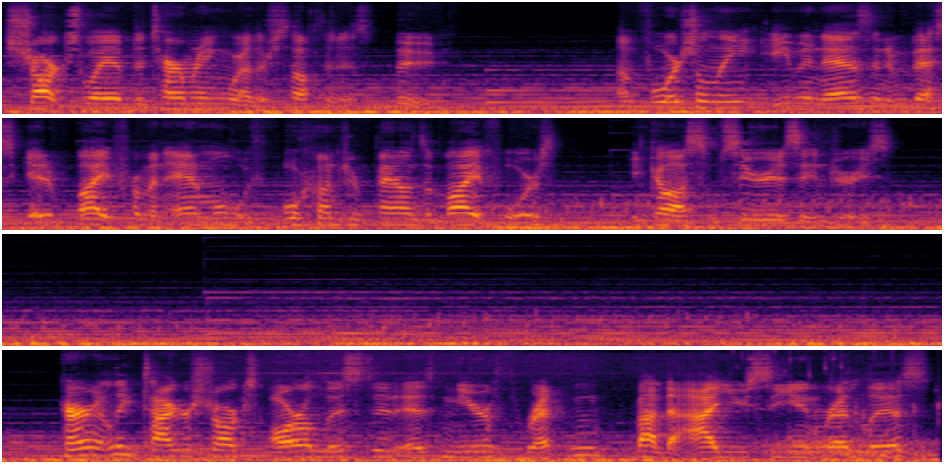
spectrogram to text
the shark's way of determining whether something is food. Unfortunately, even as an investigative bite from an animal with 400 pounds of bite force can cause some serious injuries. Currently, tiger sharks are listed as near threatened by the IUCN Red List.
